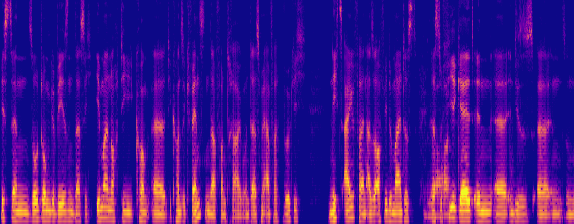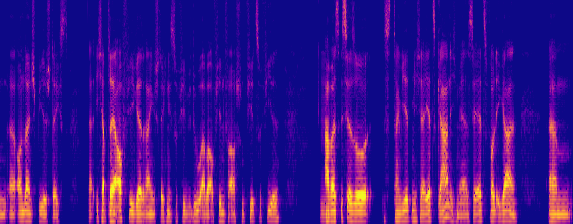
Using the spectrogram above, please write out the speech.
ist denn so dumm gewesen, dass ich immer noch die, Kon äh, die Konsequenzen davon trage? Und da ist mir einfach wirklich nichts eingefallen. Also auch wie du meintest, dass du Ja. viel Geld in, äh, in dieses, äh, in so ein äh, Online-Spiel steckst. Ich habe da ja Mhm. auch viel Geld reingesteckt, nicht so viel wie du, aber auf jeden Fall auch schon viel zu viel. Hm. Aber es ist ja so, es tangiert mich ja jetzt gar nicht mehr. Ist ja jetzt voll egal. Ähm,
